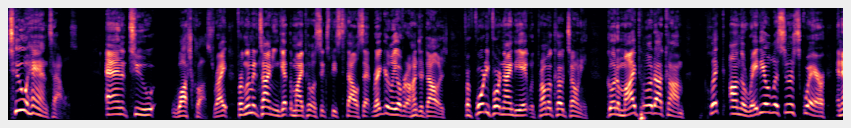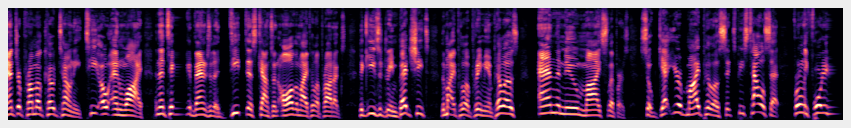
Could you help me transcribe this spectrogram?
two hand towels, and two washcloths, right? For a limited time, you can get the My Pillow six-piece towel set regularly over $100 for $44.98 with promo code Tony. Go to mypillow.com, click on the radio listener square and enter promo code Tony, T O N Y, and then take advantage of the deep discounts on all the My Pillow products, the Giza Dream bed sheets, the My Pillow premium pillows, and the new My Slippers. So get your My Pillow six-piece towel set for only 40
